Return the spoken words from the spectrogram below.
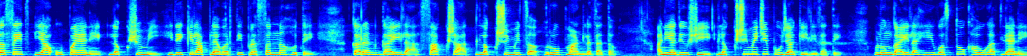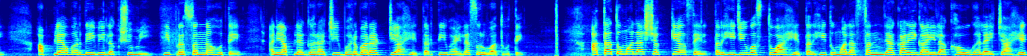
तसेच या उपायाने लक्ष्मी ही देखील आपल्यावरती प्रसन्न होते कारण गाईला साक्षात लक्ष्मीचं रूप मानलं जातं. आणि या दिवशी लक्ष्मीची पूजा केली जाते. म्हणून गाईला ही वस्तू खाऊ घातल्याने आपल्यावर देवी लक्ष्मी ही प्रसन्न होते आणि आपल्या घराची भरभराट जी आहे तर ती व्हायला सुरुवात होते. आता तुम्हाला शक्य असेल तर ही जी वस्तू आहे तर ही तुम्हाला संध्याकाळी गाईला खाऊ घालायच्या आहेत.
